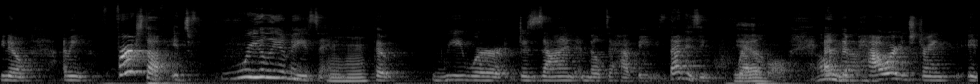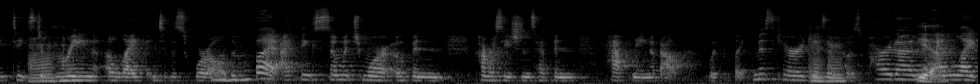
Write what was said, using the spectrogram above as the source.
you know, I mean, first off, it's really amazing mm-hmm. that we were designed and built to have babies. That is incredible. Oh, and the yeah. power and strength it takes to bring a life into this world. But I think so much more open conversations have been happening about with like miscarriages and mm-hmm. postpartum Yeah. and like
